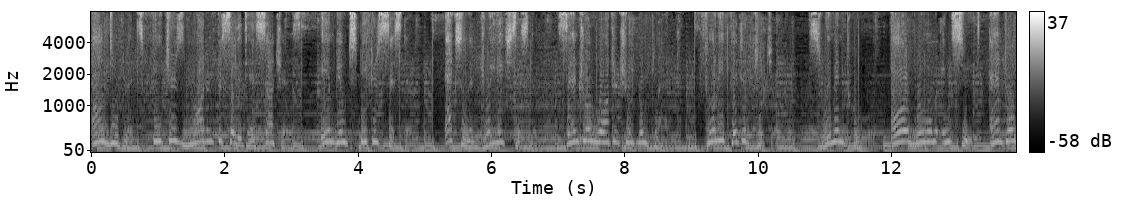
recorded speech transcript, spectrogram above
All duplex features modern facilities such as inbuilt speaker system, excellent drainage system, central water treatment plant, fully fitted kitchen, swimming pool, all room in suite, ample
